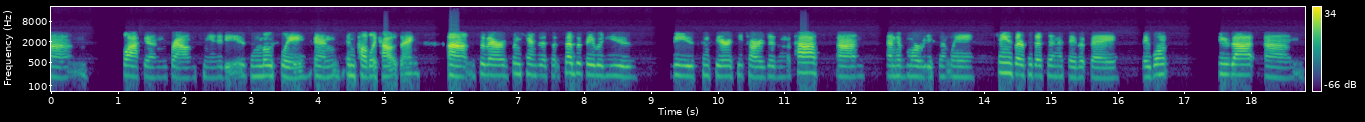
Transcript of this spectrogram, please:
um, black and brown communities and mostly in, in public housing. Um, so there are some candidates that said that they would use these conspiracy charges in the past um, and have more recently changed their position to say that they they won't do that. Um,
